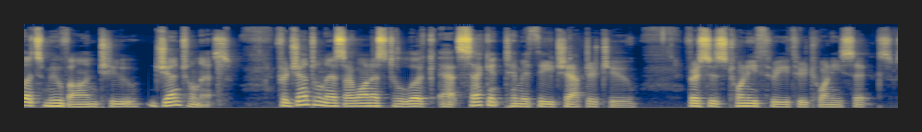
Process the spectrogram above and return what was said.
let's move on to gentleness. For gentleness, I want us to look at 2 Timothy chapter 2, verses 23 through 26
